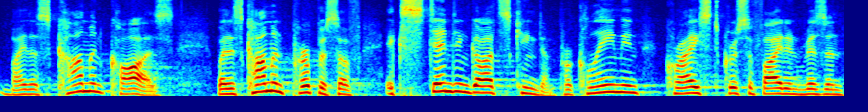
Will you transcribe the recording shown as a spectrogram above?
by this common cause, by this common purpose of extending God's kingdom, proclaiming Christ crucified and risen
